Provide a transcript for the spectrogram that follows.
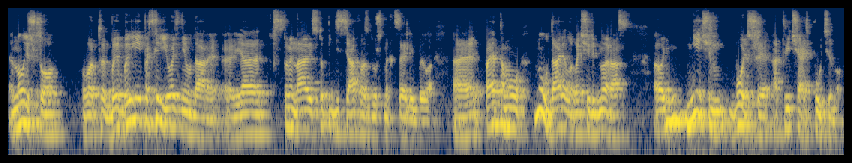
ну и что? Вот бы- были и посерьезнее удары. Я вспоминаю, 150 воздушных целей было. Э, Поэтому, ну, ударило в очередной раз. Э, Нечем больше отвечать Путину.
